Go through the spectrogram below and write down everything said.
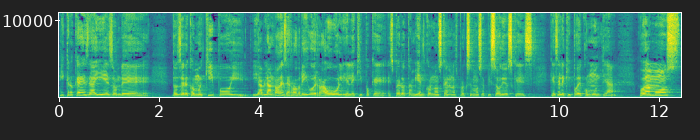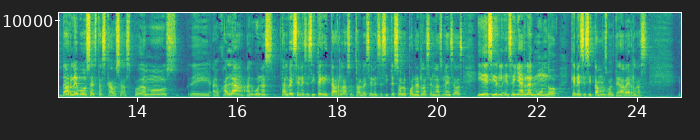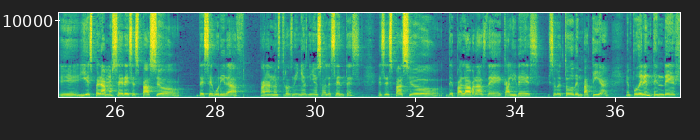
Y creo que desde ahí es donde, donde como equipo y, y, hablando desde Rodrigo y Raúl y el equipo que espero también conozcan en los próximos episodios, que es, que es el equipo de Comuntia, podamos darle voz a estas causas, podamos eh, ojalá algunas tal vez se necesite gritarlas o tal vez se necesite solo ponerlas en las mesas y decir, enseñarle al mundo que necesitamos voltear a verlas. Eh, y esperamos ser ese espacio de seguridad para nuestros niños, niños adolescentes, ese espacio de palabras, de calidez y sobre todo de empatía, en poder entender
